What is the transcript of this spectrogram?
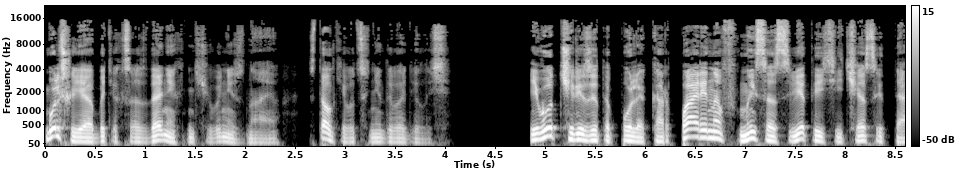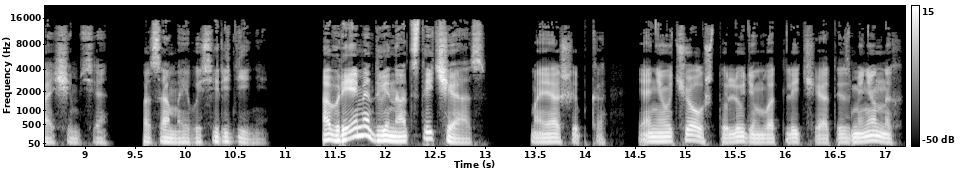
Больше я об этих созданиях ничего не знаю. Сталкиваться не доводилось. И вот через это поле карпаринов мы со Светой сейчас и тащимся, по самой его середине. А время — двенадцатый час. Моя ошибка. Я не учел, что людям, в отличие от измененных,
